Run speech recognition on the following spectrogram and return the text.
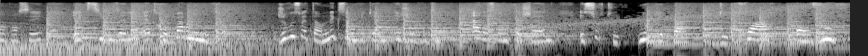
en pensez et si vous allez être parmi nous. Je vous souhaite un excellent week-end et je vous dis à la semaine prochaine. Et surtout, n'oubliez pas de croire en vous.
